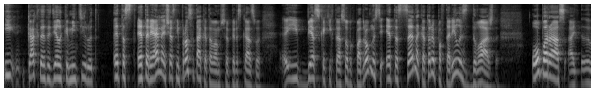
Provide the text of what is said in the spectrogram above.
и как-то это дело комментирует это, это реально, я сейчас не просто так это вам все пересказываю, и без каких-то особых подробностей, это сцена, которая повторилась дважды. Оба, раз, э,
